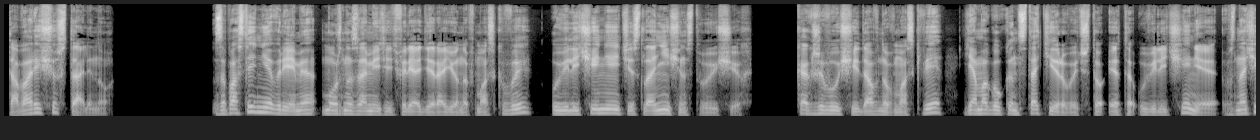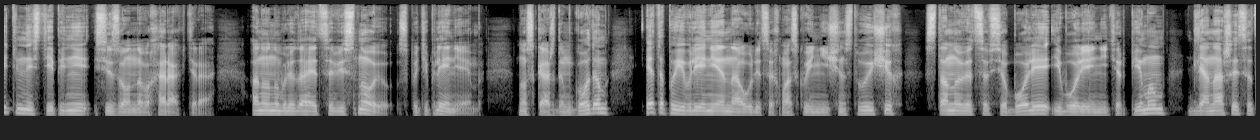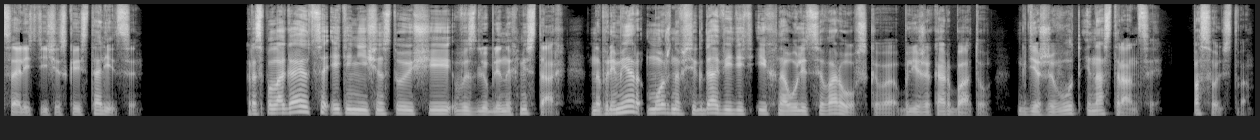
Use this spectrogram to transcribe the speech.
Товарищу Сталину. За последнее время можно заметить в ряде районов Москвы увеличение числа нищенствующих. Как живущий давно в Москве, я могу констатировать, что это увеличение в значительной степени сезонного характера. Оно наблюдается весною с потеплением, но с каждым годом это появление на улицах Москвы нищенствующих становится все более и более нетерпимым для нашей социалистической столицы. Располагаются эти нищенствующие в излюбленных местах. Например, можно всегда видеть их на улице Воровского, ближе к Арбату, где живут иностранцы, посольство.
